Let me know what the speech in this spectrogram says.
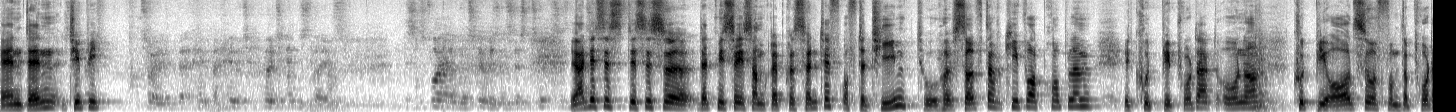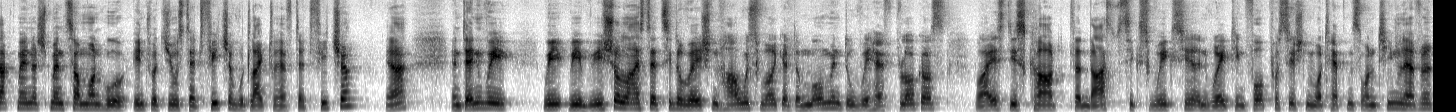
And then typically, Sorry, who, who, attends those? This is flight number two, isn't Yeah, this is, this is uh, let me say, some representative of the team to solve the keyboard problem. It could be product owner, could be also from the product management, someone who introduced that feature, would like to have that feature. Yeah, and then we, we, we visualize that situation. How is work at the moment? Do we have blockers? Why is this card the last six weeks here in waiting for position? What happens on team level?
